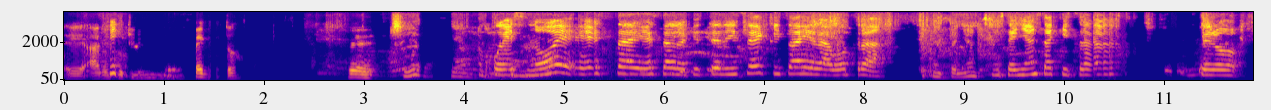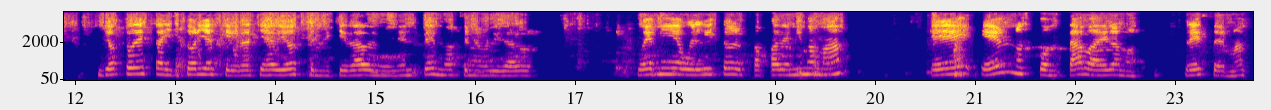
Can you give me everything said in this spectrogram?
eh, han escuchado al respecto. Sí. Pues no, esta, esta lo que usted dice, quizás era otra Enseñanza. enseñanza, quizás, pero yo todas estas historias que gracias a Dios se me ha quedado en mi mente, no se me ha olvidado. Fue mi abuelito, el papá de mi mamá, él, él nos contaba, éramos tres hermanos,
